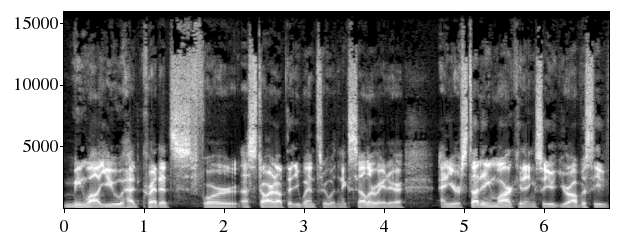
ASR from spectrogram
meanwhile, you had credits for a startup that you went through with an accelerator and you're studying marketing. So you're, you're obviously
